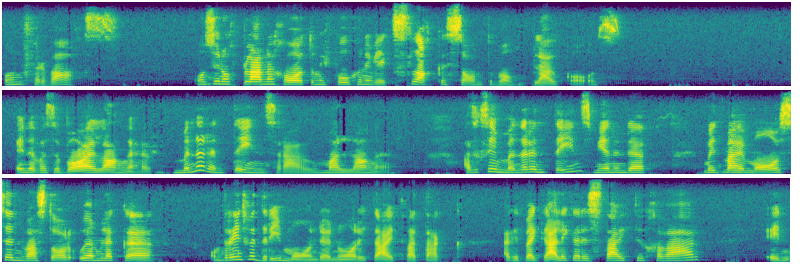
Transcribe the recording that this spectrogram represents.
onverwags. Ons het nog planne gehad om die volgende week slakke saam te maak met blou kaas. En dit was 'n baie langer, minder intens rou, maar langer. As ek sê minder intens, menende met my ma se was daar oomblikke omtrent vir 3 maande na die tyd wat ek Ek het by Gallagher Estate toe gewerk en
